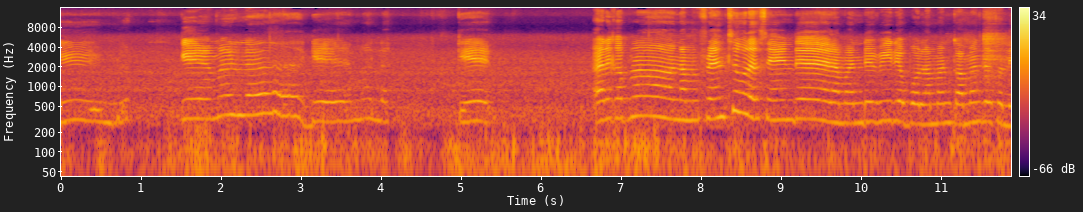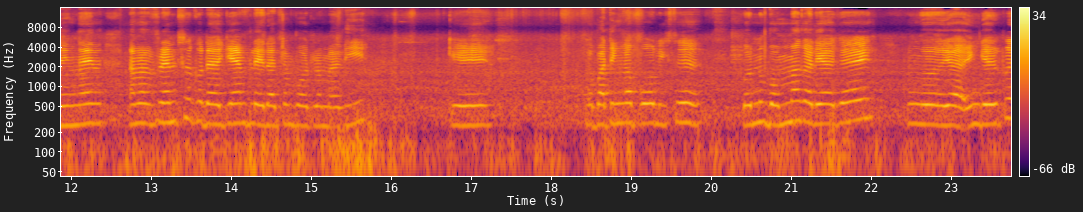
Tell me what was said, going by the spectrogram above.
கேமில் கேமில் கேமில் கே அதுக்கப்புறம் நம்ம ஃப்ரெண்ட்ஸு கூட சேர்ந்து நம்ம வந்து வீடியோ போடலாமான்னு கமெண்ட்டில் சொல்லிங்க. நம்ம ஃப்ரெண்ட்ஸு கூட கேம் பிளே ஏதாச்சும் போடுற மாதிரி. ஓகே இங்கே பார்த்தீங்களா போலீஸு ஒன்றும் பொம்மை கிடையாது. இங்கே இங்கே இருக்கிற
